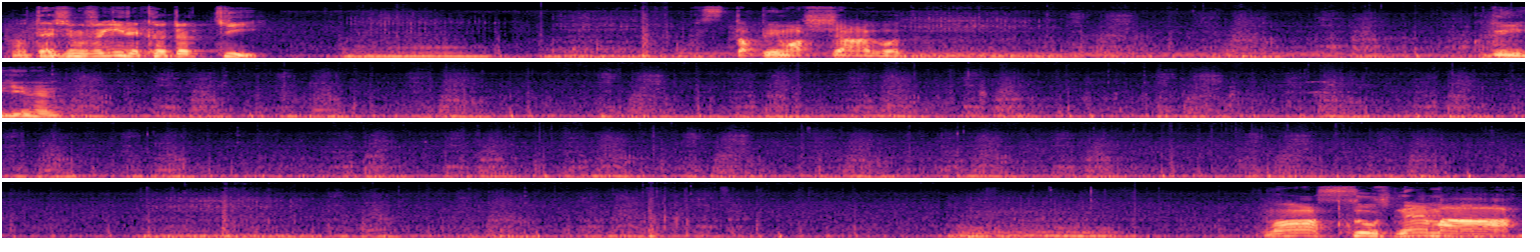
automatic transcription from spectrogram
Na tessék, most meg ide kötök ki. Ezt a pimasságot. Akkor tűnjünk innen. Basszus, nem már!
